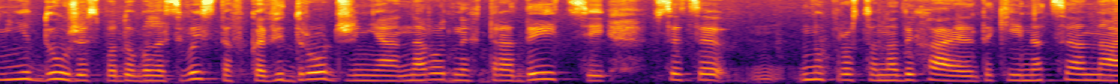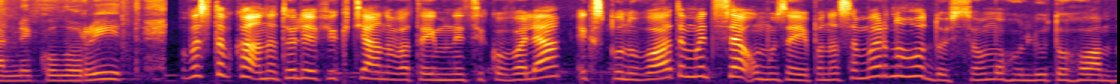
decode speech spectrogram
мені дуже сподобалась виставка відродження народних традицій. Все це ну просто надихає на такий національний колорит. Виставка Анатолія Фіктянова таємниці коваля експонуватиметься у музеї Панаса Мирного до 7 лютого.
